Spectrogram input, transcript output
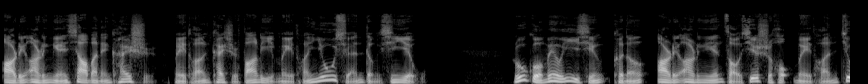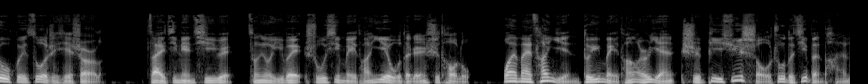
二零二零年下半年开始，美团开始发力美团优选等新业务。如果没有疫情，可能二零二零年早些时候，美团就会做这些事儿了。在今年七月，曾有一位熟悉美团业务的人士透露，外卖餐饮对于美团而言是必须守住的基本盘。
